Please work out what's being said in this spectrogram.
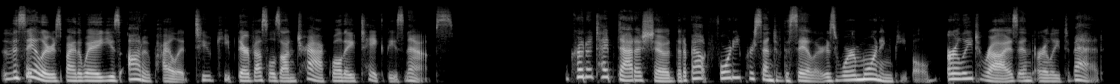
The sailors, by the way, use autopilot to keep their vessels on track while they take these naps. Chronotype data showed that about 40% of the sailors were morning people, early to rise and early to bed.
